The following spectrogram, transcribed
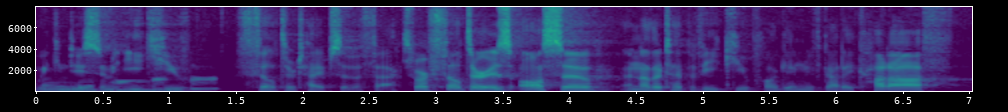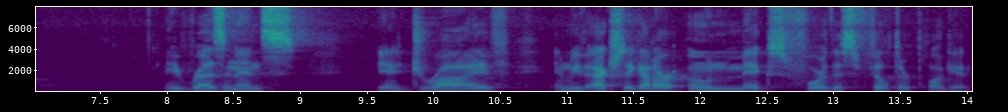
We can do some EQ filter types of effects. So our filter is also another type of EQ plugin. We've got a cutoff, a resonance, a drive, and we've actually got our own mix for this filter plugin.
